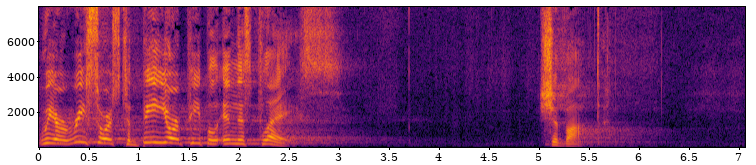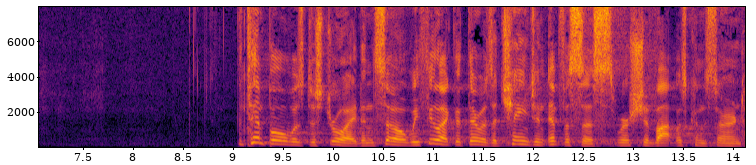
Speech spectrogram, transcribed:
we are resourced to be your people in this place. Shavuot. The temple was destroyed, and so we feel like that there was a change in emphasis where Shavuot was concerned.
